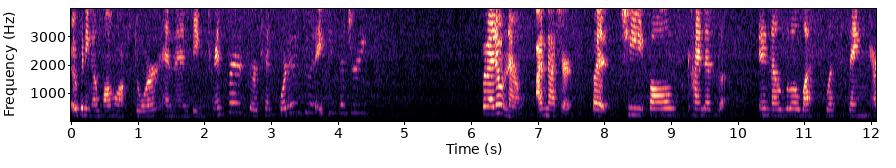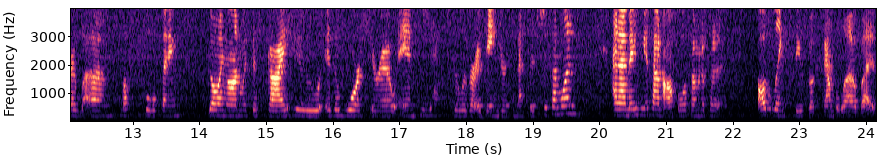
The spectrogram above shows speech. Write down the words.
opening a long locked door and then being transferred or transported into an 18th century. But I don't know. I'm not sure. But she falls kind of in a little lustless thing or um, lustful thing going on with this guy who is a war hero and he has to deliver a dangerous message to someone. And I'm making it sound awful, so I'm going to put all the links to these books down below. But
